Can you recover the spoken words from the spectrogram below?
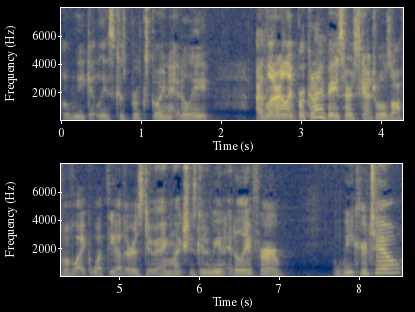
a week at least because Brooke's going to Italy. I literally, Brooke and I base our schedules off of like what the other is doing. Like she's to be in Italy for a week or two.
